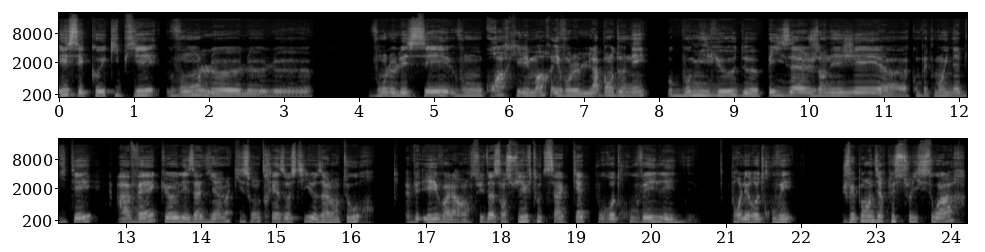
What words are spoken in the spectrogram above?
et ses coéquipiers vont le, vont le laisser, vont croire qu'il est mort et vont l'abandonner au beau milieu de paysages enneigés euh, complètement inhabités avec euh, les Indiens qui sont très hostiles aux alentours. Et voilà, ensuite va s'en suivre toute sa quête pour retrouver les, pour les retrouver. Je vais pas en dire plus sur l'histoire,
